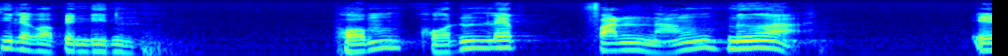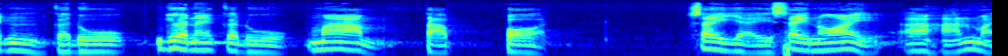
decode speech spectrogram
ที่เรียกว่าเป็นดิน ผมขนเล็บ ฟันหนัง เนื้อ เอ็นกระดูก เยื่อในกระดูก ม้าม ตับปอด ไส้ใหญ่ไส้น้อย อาหารใหม่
